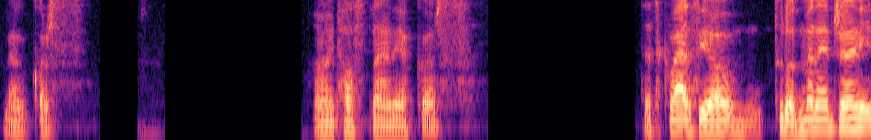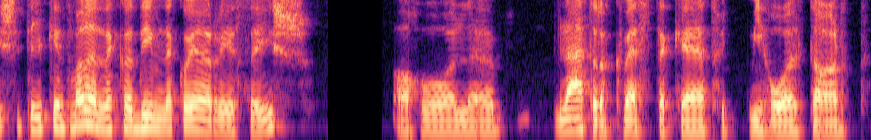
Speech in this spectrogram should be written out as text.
meg akarsz, valamit használni akarsz. Tehát kvázi a, tudod menedzselni, és itt egyébként van ennek a dimnek olyan része is, ahol uh, látod a questeket, hogy mi hol tart,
